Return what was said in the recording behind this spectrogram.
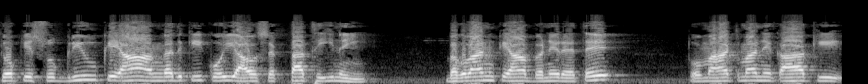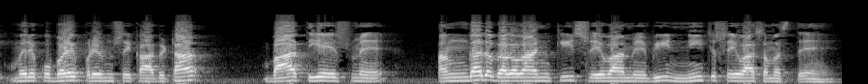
क्योंकि सुग्रीव के यहाँ अंगद की कोई आवश्यकता थी नहीं। भगवान के यहाँ बने रहते तो महात्मा ने कहा कि मेरे को बड़े प्रेम से कहा, बेटा, बात ये इसमें अंगद भगवान की सेवा में भी नीच सेवा समझते हैं।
